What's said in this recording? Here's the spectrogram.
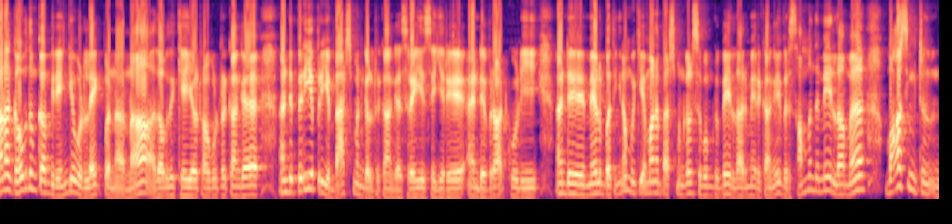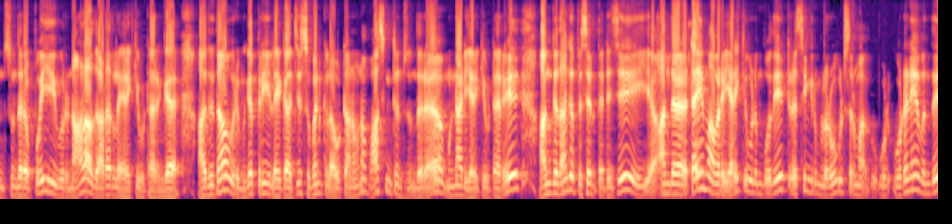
ஆனால் கௌதம் காம்பீர் எங்கே ஒரு லைக் பண்ணார்னா அதாவது கேஎல் ராகுல் இருக்காங்க. அண்டு பெரிய பெரிய பேட்ஸ்மேன்கள் இருக்காங்க. ஸ்ரேயஸ் ஐயர் அண்டு விராட் கோலி அண்டு மேலும் பார்த்தீங்கன்னா முக்கியமான பேட்ஸ்மேன்கள் சிவம் டுபே எல்லாருமே இருக்காங்க. இவர் சம்மந்தமே இல்லாமல் வாஷிங்டன் சுந்தரை போய் ஒரு நாலாவது ஆர்டரில் இறக்கி இறக்கி விட்டாருங்க. அதுதான் ஒரு மிகப்பெரிய லேகாச்சு. சுபன்கில் அவுட் ஆனவொன்னா வாஷிங்டன் சுந்தரை முன்னாடி இறக்கி விட்டாரு. அங்கே தாங்க பிசர் தட்டுச்சு. அந்த டைம் அவரை இறக்கி விடும்போதே ட்ரெஸ்ஸிங் ரூமில் ரோஹித் சர்மா உடனே வந்து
